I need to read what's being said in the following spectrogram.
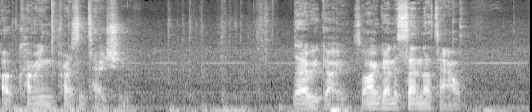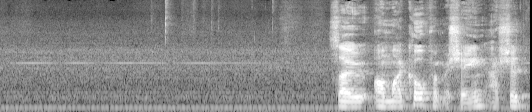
upcoming presentation. There we go. So I'm going to send that out. So on my corporate machine, I should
